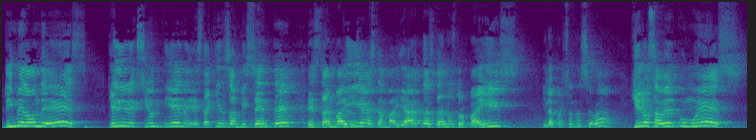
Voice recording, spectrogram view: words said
dime dónde es. ¿Qué dirección tiene? ¿Está aquí en San Vicente? ¿Está en Bahía? ¿Está en Vallarta? ¿Está en nuestro país? y la persona se va. Quiero saber cómo es.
